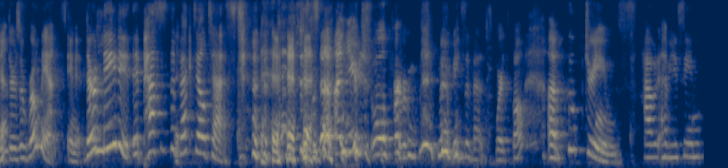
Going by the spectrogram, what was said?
Yeah. there's a romance in it. They're related. It passes the Bechdel test, it's unusual for movies about sports ball. Um, Hoop Dreams. How have you seen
